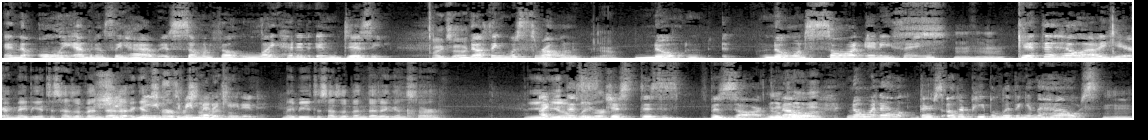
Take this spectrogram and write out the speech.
and the only evidence they have is someone felt lightheaded and dizzy. Exactly. Nothing was thrown. Yeah. No, no one saw anything. hmm Get the hell out of here. And maybe it just has a vendetta She against needs her to for be some medicated. reason. Maybe it just has a vendetta against her. You, I, you don't this believe is her? just this is bizarre. No, no one else. There's other people living in the house. Mhm.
